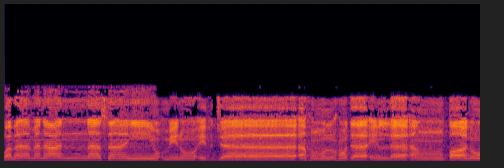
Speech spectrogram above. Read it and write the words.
وما منع الناس أن يؤمنوا إذ جاءهم الهدى إلا أن قالوا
